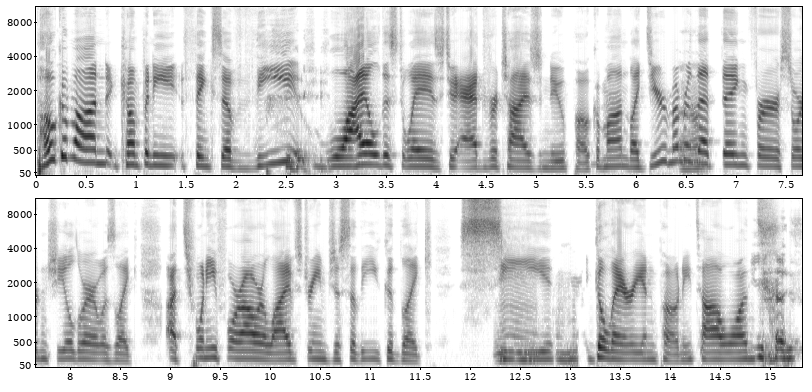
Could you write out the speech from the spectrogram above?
Pokemon Company thinks of the wildest ways to advertise new Pokemon. Like, do you remember Uh-huh. that thing for Sword and Shield where it was like a 24 hour live stream just so that you could like see Mhm. Galarian Ponyta once? Yes,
